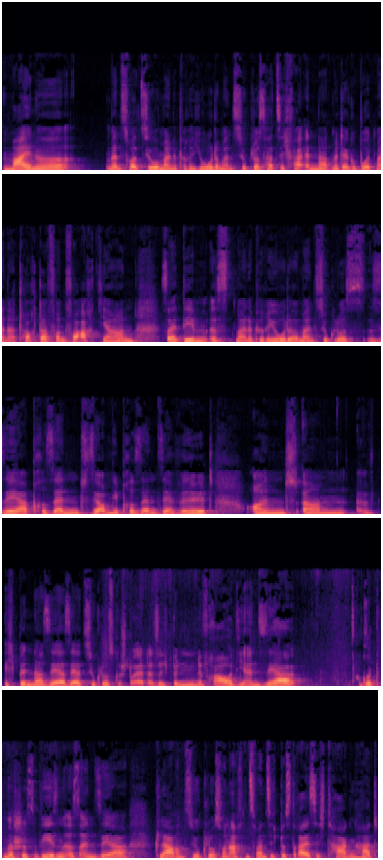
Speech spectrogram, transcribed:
Meine Menstruation, meine Periode, mein Zyklus hat sich verändert mit der Geburt meiner Tochter von vor acht Jahren. Seitdem ist meine Periode, mein Zyklus sehr präsent, sehr omnipräsent, sehr wild. Und ähm, ich bin da sehr, sehr zyklusgesteuert. Also ich bin eine Frau, die ein sehr rhythmisches Wesen ist, einen sehr klaren Zyklus von 28 bis 30 Tagen hat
